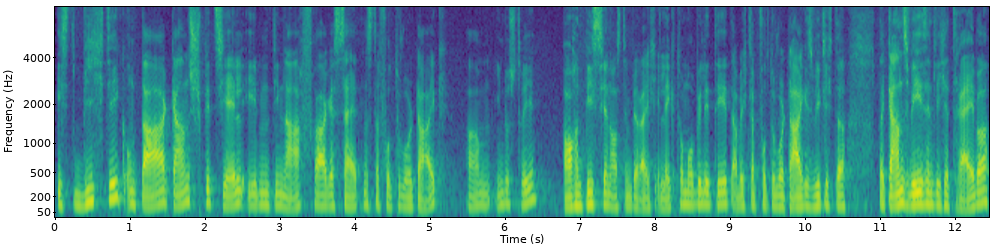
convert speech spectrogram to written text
ist wichtig und da ganz speziell eben die Nachfrage seitens der Photovoltaikindustrie. Ähm, auch ein bisschen aus dem Bereich Elektromobilität, aber ich glaube, Photovoltaik ist wirklich der, der ganz wesentliche Treiber.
